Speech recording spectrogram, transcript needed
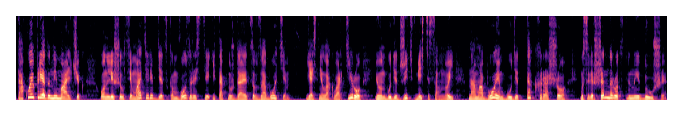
Такой преданный мальчик. Он лишился матери в детском возрасте и так нуждается в заботе. Я сняла квартиру, и он будет жить вместе со мной. Нам обоим будет так хорошо. Мы совершенно родственные души.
